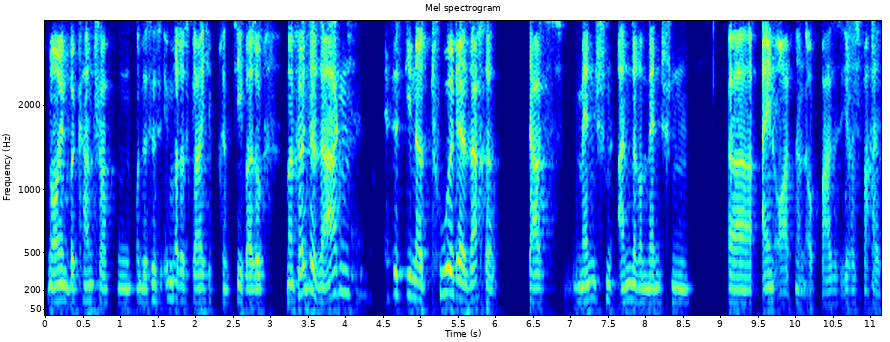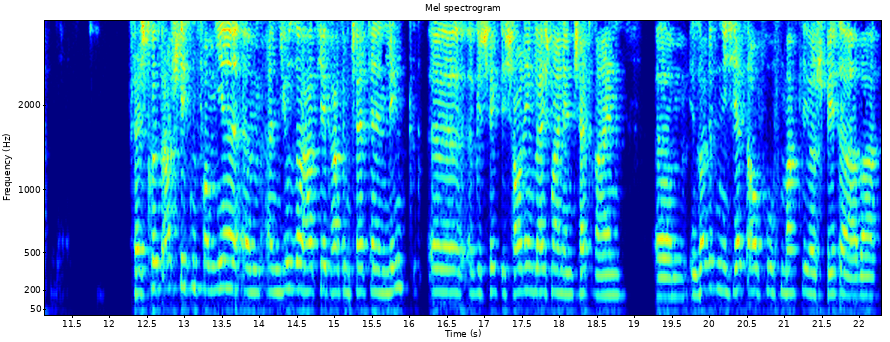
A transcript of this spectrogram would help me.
neuen Bekanntschaften und es ist immer das gleiche Prinzip. Also man könnte sagen, es ist die Natur der Sache, dass Menschen andere Menschen äh, einordnen auf Basis ihres Verhaltens. Vielleicht kurz abschließend von mir. Ähm, ein User hat hier gerade im Chat den Link äh, geschickt. Ich schaue den gleich mal in den Chat rein. Ähm, ihr solltet nicht jetzt aufrufen, macht es lieber später, aber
